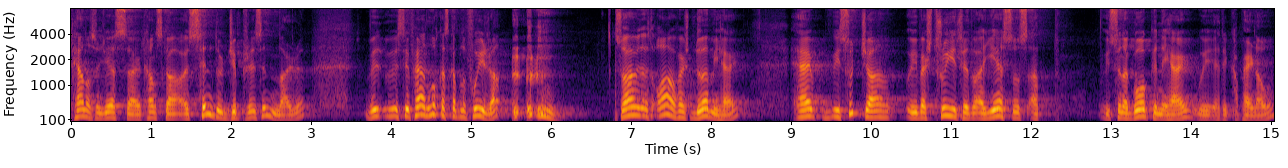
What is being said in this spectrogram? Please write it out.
tärna som Jesus är kanske synder gyprisen när vi vi ser för Lukas kapitel 4 så har vi ett avvers i här. Här vi sutja i vers 3 till att Jesus at i synagogen i här vi heter Kapernaum.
